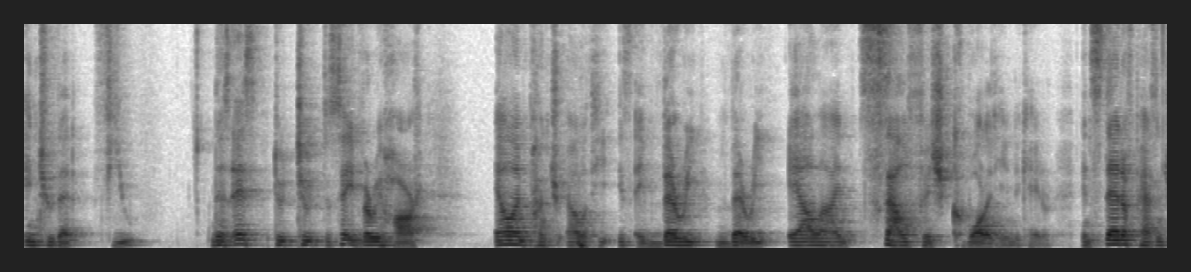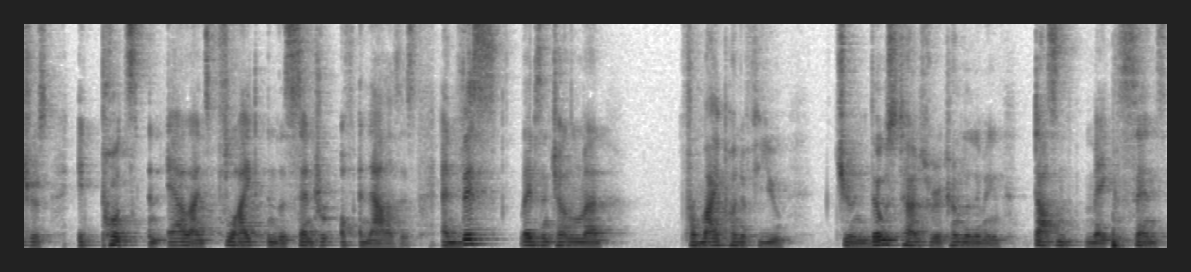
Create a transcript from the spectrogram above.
into that view. This is, to, to, to say it very hard, airline punctuality is a very, very airline selfish quality indicator. Instead of passengers, it puts an airline's flight in the center of analysis. And this, ladies and gentlemen, from my point of view, during those times we are currently living in, doesn't make sense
